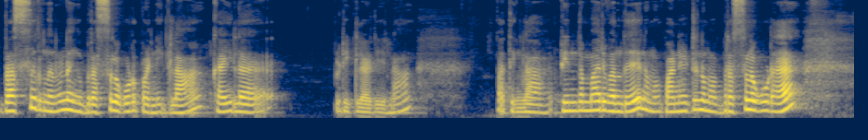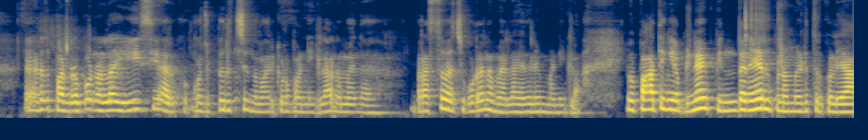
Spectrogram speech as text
ப்ரஷ் இருந்ததுன்னா நீங்கள் ப்ரஷ்ஷில் கூட பண்ணிக்கலாம். கையில் பிடிக்கல அப்படின்னா பார்த்தீங்களா இப்போ இந்த மாதிரி வந்து நம்ம பண்ணிவிட்டு நம்ம ப்ரஷ்ஷில் கூட எடுத்து பண்ணுறப்போ நல்லா ஈஸியாக இருக்கும். கொஞ்சம் பிரித்து இந்த மாதிரி கூட பண்ணிக்கலாம். நம்ம இந்த ப்ரஷ்ஷை வச்சு கூட நம்ம எல்லா இதுலேயும் பண்ணிக்கலாம். இப்போ பார்த்தீங்க அப்படின்னா இப்போ இந்த நேரம் இப்போ நம்ம எடுத்துருக்கோம் இல்லையா?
